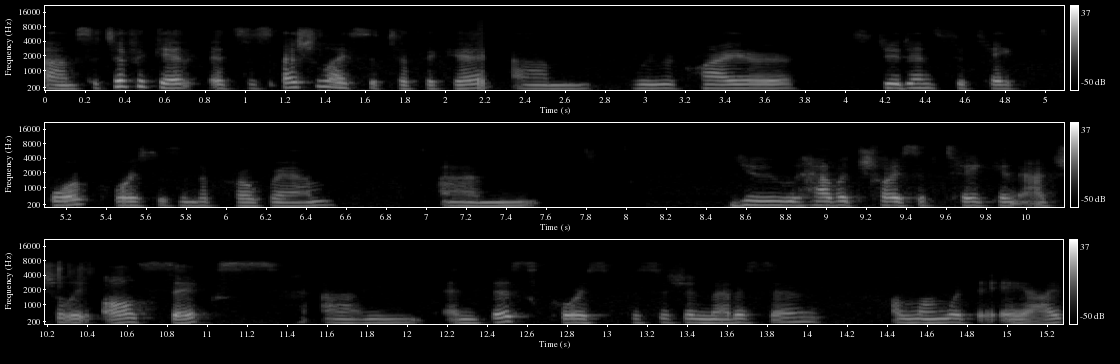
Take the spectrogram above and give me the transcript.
um, certificate, it's a specialized certificate. Um, we require students to take four courses in the program. Um, you have a choice of taking actually all six. Um, and this course, Precision Medicine, along with the AI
